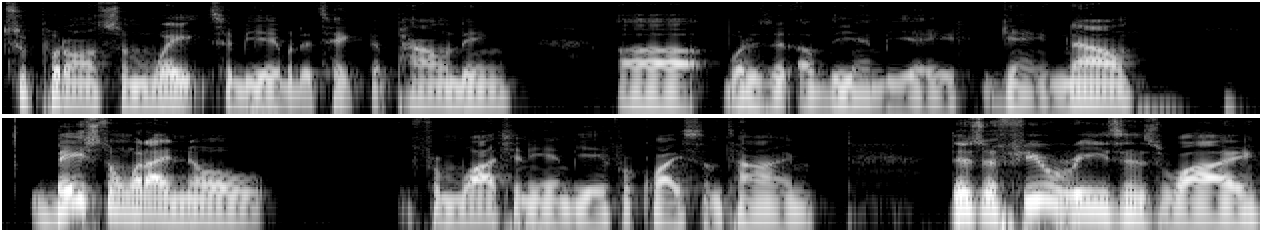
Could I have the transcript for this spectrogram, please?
to put on some weight to be able to take the pounding, uh, what is it, of the NBA game. Now, based on what I know from watching the NBA for quite some time, there's a few reasons why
